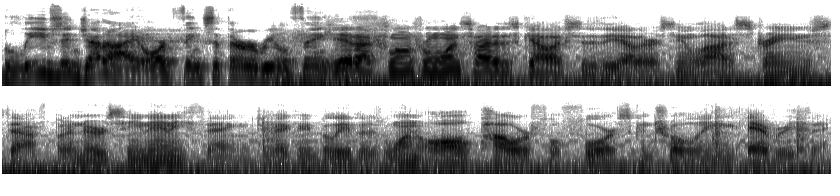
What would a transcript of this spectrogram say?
believes in Jedi or thinks that they're a real thing. Kid, I've flown from one side of this galaxy to the other. I've seen a lot of strange stuff, but I've never seen anything to make me believe there's one all-powerful force controlling everything.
